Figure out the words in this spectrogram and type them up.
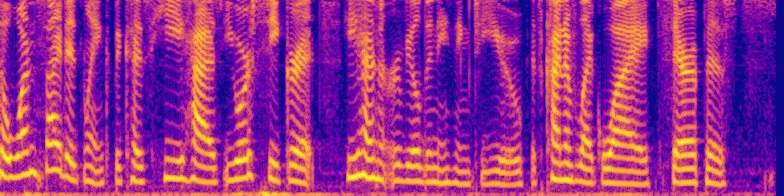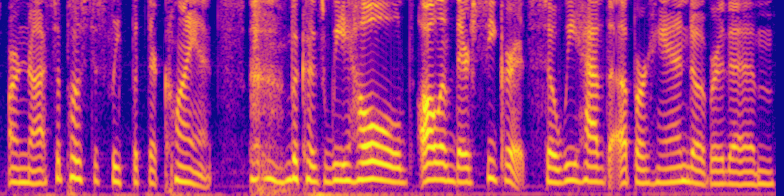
It's a one sided link because he has your secrets. He hasn't revealed anything to you. It's kind of like why therapists are not supposed to sleep with their clients because we hold all of their secrets. So we have the upper hand over them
